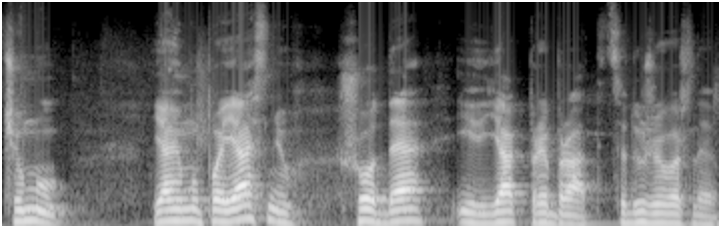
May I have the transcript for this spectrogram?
Чому? Я йому поясню, що де і як прибрати. Це дуже важливо.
